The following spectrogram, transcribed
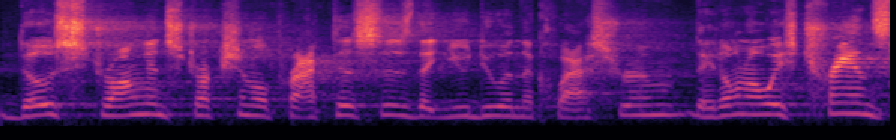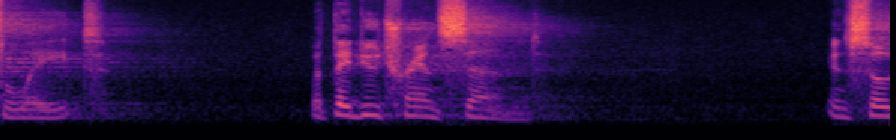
those strong instructional practices that you do in the classroom, they don't always translate, but they do transcend. And so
